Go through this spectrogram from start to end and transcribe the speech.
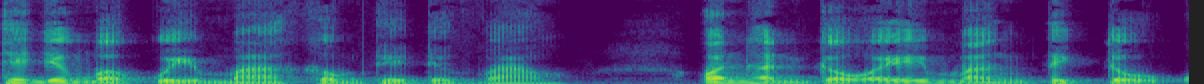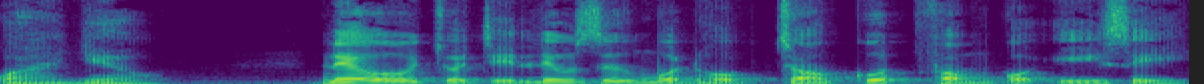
Thế nhưng mà quỷ ma không thể được vào Oán hận cậu ấy mang tích tụ quá nhiều Nếu chùa chỉ lưu giữ một hộp cho cốt phòng có ý gì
